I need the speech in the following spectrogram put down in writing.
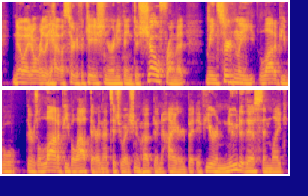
no, I don't really have a certification or anything to show from it. I mean, certainly a lot of people, there's a lot of people out there in that situation who have been hired. But if you're new to this and like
